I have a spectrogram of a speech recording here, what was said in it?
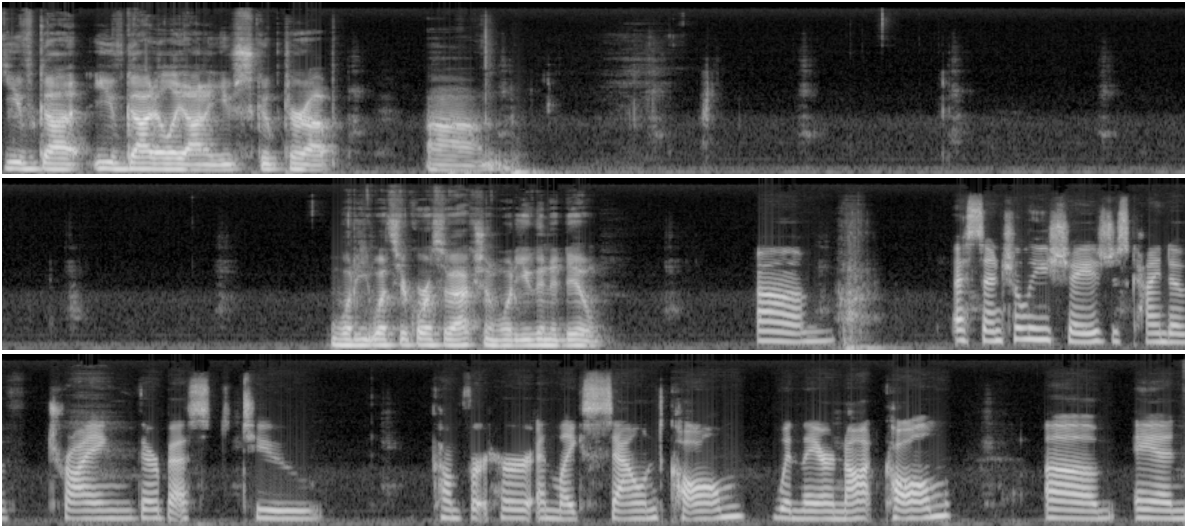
You've got you've got Ileana. You've scooped her up. Um, what do you, What's your course of action? What are you going to do? Um, essentially, Shay is just kind of trying their best to comfort her and like sound calm when they are not calm. Um, and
